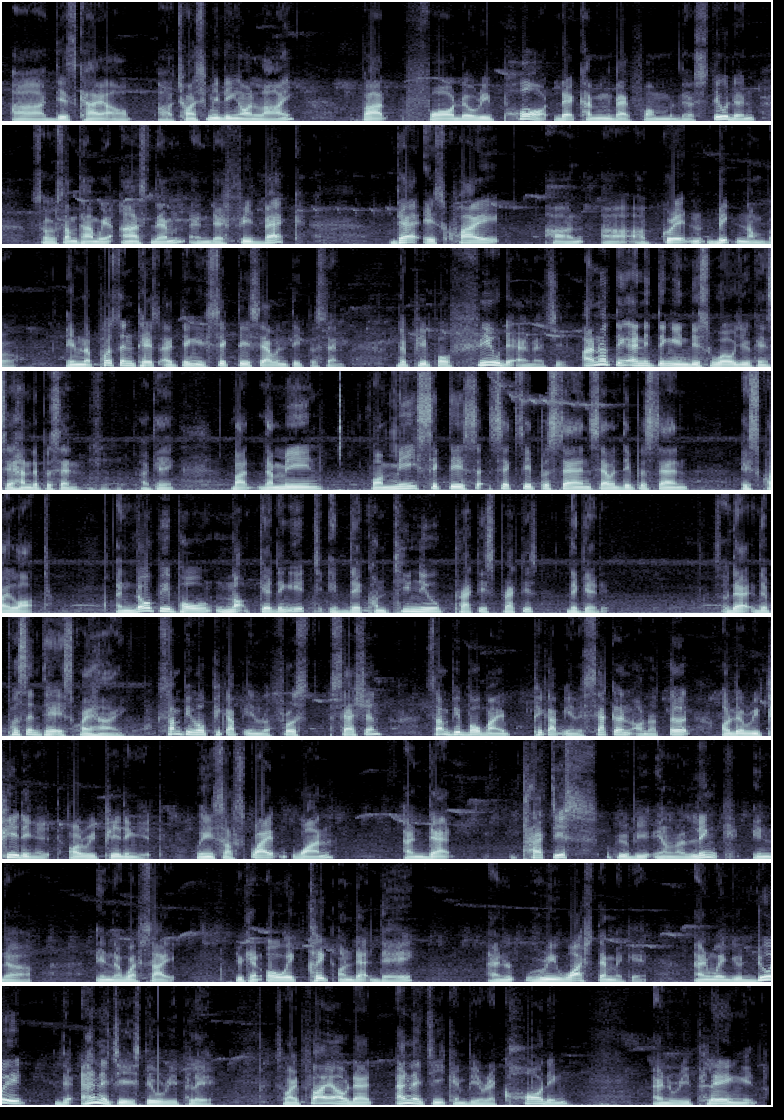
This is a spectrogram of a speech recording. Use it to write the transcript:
uh, this kind of uh, transmitting online, but for the report that coming back from the student, so sometimes we ask them and their feedback, that is quite a, a great big number. In the percentage, I think it's 60, 70 percent. The people feel the energy. I don't think anything in this world you can say 100 percent. Okay, but the mean for me 60, 60 percent, 70 percent is quite a lot. And those people not getting it, if they continue practice, practice, they get it. So that the percentage is quite high. Some people pick up in the first session, some people might pick up in the second or the third, or they're repeating it or repeating it. When you subscribe one, and that practice will be in a link in the in the website. You can always click on that day and rewatch them again. And when you do it, the energy is still replay. So I find out that energy can be recording and replaying it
